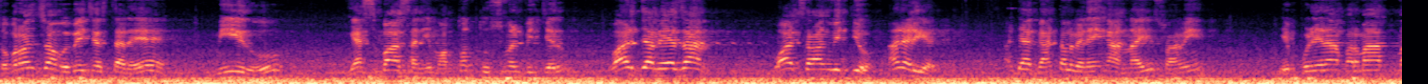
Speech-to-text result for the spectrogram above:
సుబ్రహ్మణ్య స్వామి ఒబే చేస్తాడే. మీరు ఎస్ బాస్ అని మొత్తం తుస్సుమనిపించారు what the reason? What's wrong with you? అని అడిగాడు. అంటే ఆ గంటలు వినయంగా అన్నాయి స్వామి ఎప్పుడైనా పరమాత్మ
